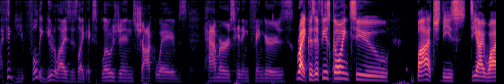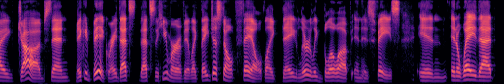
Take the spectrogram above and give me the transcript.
i think you fully utilizes like explosions shock waves hammers hitting fingers. Right, because if he's going to botch these DIY jobs, then make it big, right? That's that's the humor of it. Like they just don't fail. Like they literally blow up in his face in in a way that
